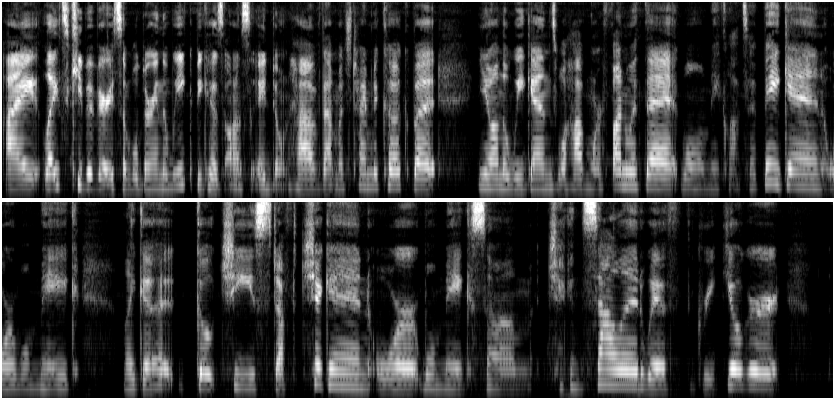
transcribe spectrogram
I like to keep it very simple during the week because honestly, I don't have that much time to cook. But, you know, on the weekends, we'll have more fun with it. We'll make lots of bacon or we'll make like a goat cheese stuffed chicken or we'll make some chicken salad with Greek yogurt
